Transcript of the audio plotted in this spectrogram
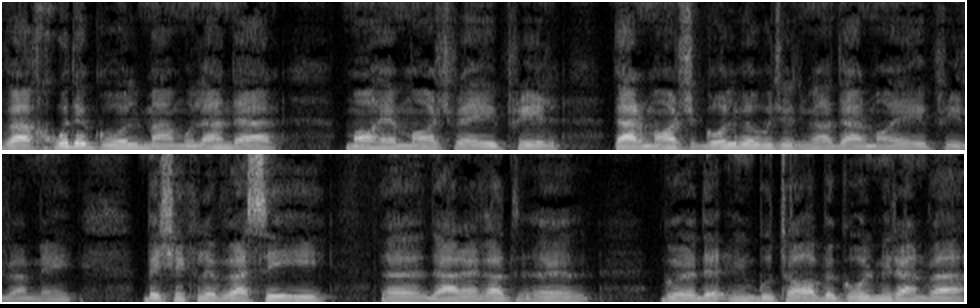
و خود گل معمولا در ماه مارچ و اپریل در مارچ گل به وجود میاد در ماه اپریل و می به شکل وسیعی در حقیقت این بوته ها به گل میرن و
